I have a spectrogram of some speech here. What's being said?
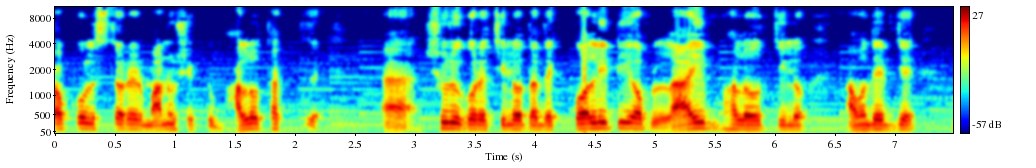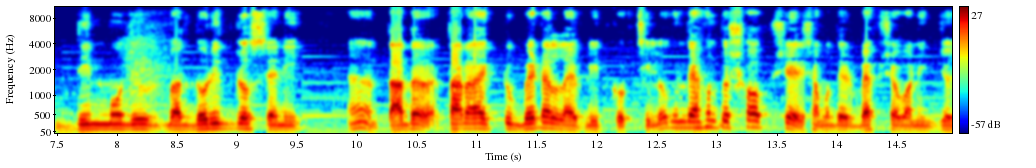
সকল স্তরের মানুষ একটু ভালো থাকতে শুরু করেছিল, তাদের কোয়ালিটি অফ লাইফ ভালো হচ্ছিল আমাদের যে দিনমজুর বা দরিদ্র শ্রেণি হ্যাঁ তাদের তারা একটু বেটার লাইফ লিড করছিল। কিন্তু এখন তো সব শেষ। আমাদের ব্যবসা বাণিজ্য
